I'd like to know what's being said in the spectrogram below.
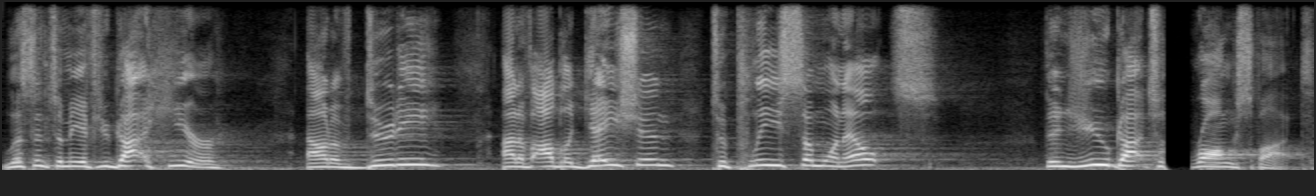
Listen to me, if you got here out of duty, out of obligation to please someone else, then you got to wrong spot.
